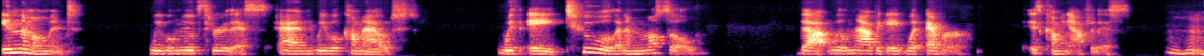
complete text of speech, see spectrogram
in the moment, we will move through this and we will come out with a tool and a muscle that will navigate whatever is coming after this. Mm-hmm.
